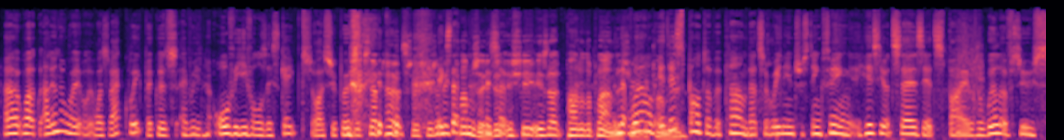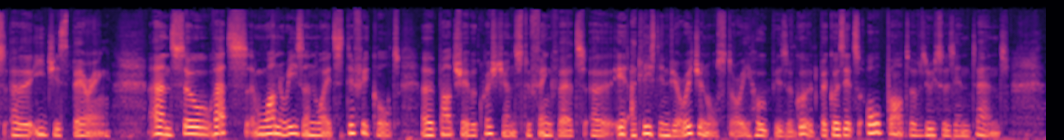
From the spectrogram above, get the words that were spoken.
Uh, well, I don't know why it was that quick because every all the evils escaped. So I suppose except her. was, so she's a bit clumsy. Except, is, she, is that part of the plan? well, it is part of the plan. That's a really interesting thing. Hesiod says it's by the will of Zeus, uh, Aegis bearing, and so that's one reason why it's difficult, uh, for Christians, to think that uh, at least in the original story, hope is a good because it's all part of Zeus's intent.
